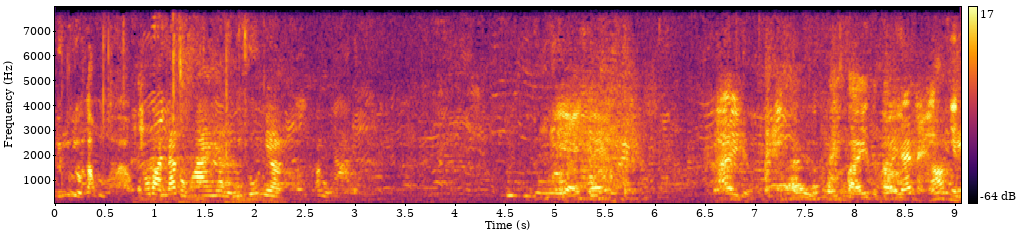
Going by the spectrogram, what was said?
Đứng vô góc luôn Bảo Có anh đá cùng hai nha, đừng xuống nha Đá cùng hai đây vậy từ từ đá nản nhìn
